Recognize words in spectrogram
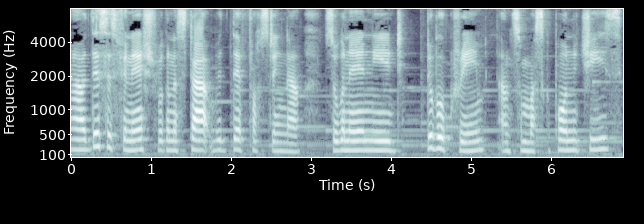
Now this is finished, we're going to start with the frosting now. So we're going to need double cream and some mascarpone cheese,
